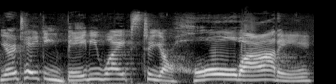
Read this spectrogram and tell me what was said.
You're taking baby wipes to your whole body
